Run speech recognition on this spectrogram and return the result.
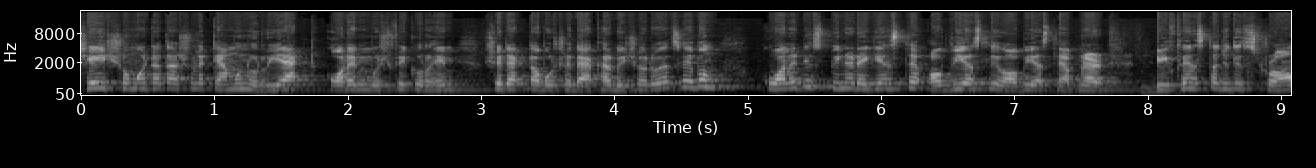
সেই সময়টাতে আসলে কেমন রিয়্যাক্ট করেন মুশফিকুর রহিম, সেটা একটা অবশ্যই দেখার বিষয় রয়েছে। এবং কোয়ালিটি স্পিনার এগেনস্টে অবভিয়াসলি অবভিয়াসলি আপনার ডিফেন্সটা যদি স্ট্রং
